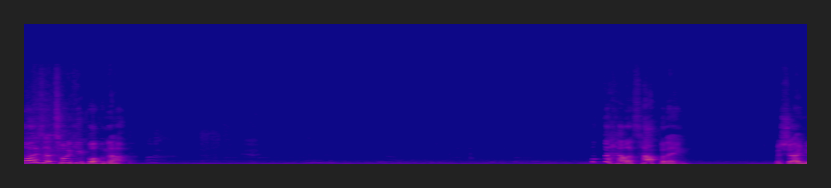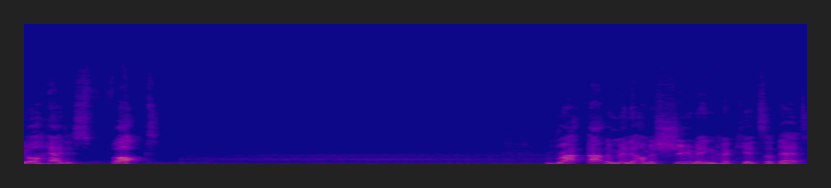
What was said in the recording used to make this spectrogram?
Why does that toy keep popping up? What the hell is happening? Michonne, your head is fucked. Right at the minute, I'm assuming her kids are dead.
